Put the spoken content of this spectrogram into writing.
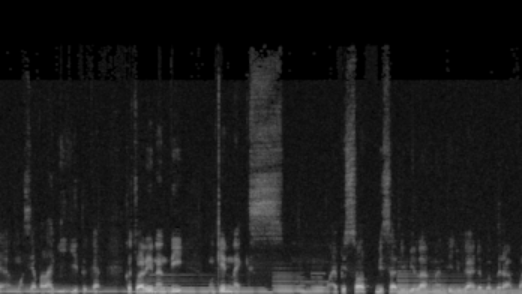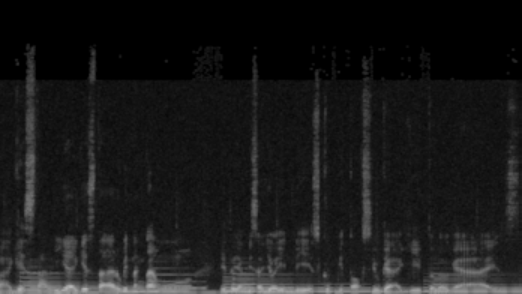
ya mau siapa lagi gitu kan. Kecuali nanti mungkin next mm, episode bisa dibilang nanti juga ada beberapa guest star. Iya, guest star bintang tamu gitu yang bisa join di Scoop Talks juga gitu loh guys.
